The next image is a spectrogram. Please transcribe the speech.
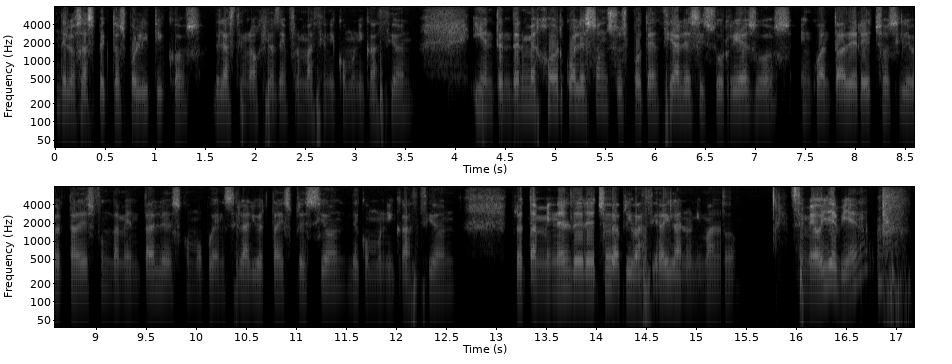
de los aspectos políticos de las tecnologías de información y comunicación y entender mejor cuáles son sus potenciales y sus riesgos en cuanto a derechos y libertades fundamentales como pueden ser la libertad de expresión, de comunicación, pero también el derecho a la privacidad y el anonimato. ¿Se me oye bien?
